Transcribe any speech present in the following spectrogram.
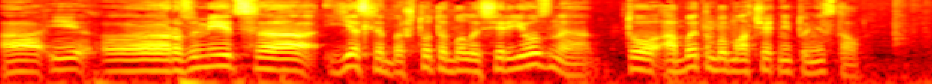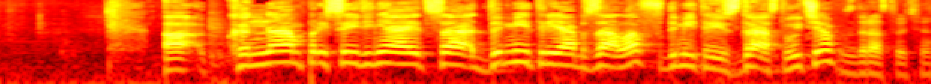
А, И, э, разумеется, если бы что-то было серьезное, то об этом бы молчать никто не стал. А, К нам присоединяется Дмитрий Абзалов. Дмитрий, здравствуйте. Здравствуйте.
